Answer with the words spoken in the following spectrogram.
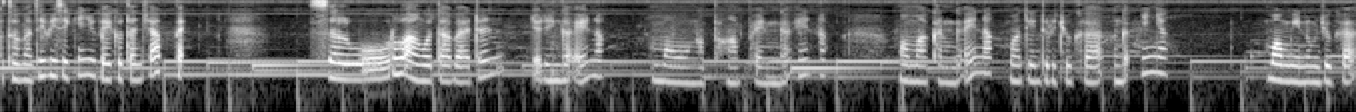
otomatis fisiknya juga ikutan capek. Seluruh anggota badan jadi nggak enak. Mau ngapa-ngapain nggak enak. Mau makan nggak enak. Mau tidur juga nggak nyenyak. Mau minum juga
